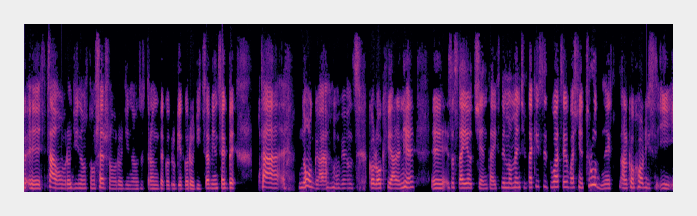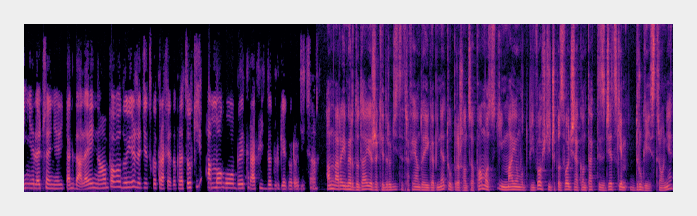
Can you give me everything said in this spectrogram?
y, z całą rodziną, z tą szerszą rodziną ze strony tego drugiego rodzica, więc jakby ta noga, mówiąc kolokwialnie, zostaje odcięta i w tym momencie, w takich sytuacjach właśnie trudnych, alkoholizm i, i nieleczenie i tak dalej, no powoduje, że dziecko trafia do placówki, a mogłoby trafić do drugiego rodzica. Anna Reimer dodaje, że kiedy rodzice trafiają do jej gabinetu prosząc o pomoc i mają wątpliwości, czy pozwolić na kontakty z dzieckiem drugiej stronie,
